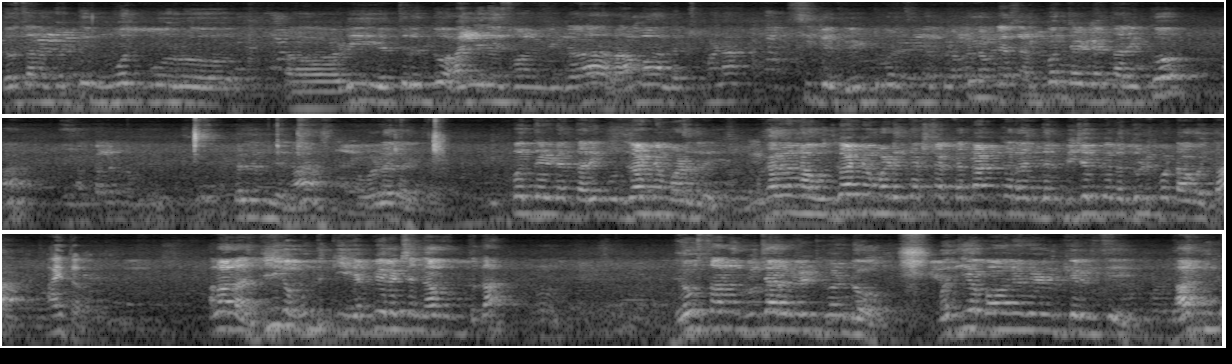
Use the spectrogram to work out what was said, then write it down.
ದೇವಸ್ಥಾನ ಕಟ್ಟಿ ಮೂವತ್ತ್ಮೂರು ಆ, ಅಡಿ ಎತ್ತರದ್ದು ಆಂಜನೇಯ ಸ್ವಾಮಿ ವಿಗ್ರಹ ರಾಮ ಲಕ್ಷ್ಮಣ ಸೀತೆ ಎಂಟು ವರ್ಷದಿಂದ ಕಟ್ಟಿ ಇಪ್ಪತ್ತೆರಡನೇ ತಾರೀಕು? ಕಲ್ಲಿಂದೇನಾ ಒಳ್ಳೇದಾಯ್ತು. ಇಪ್ಪತ್ತೆರಡನೇ ತಾರೀಕು ಉದ್ಘಾಟನೆ ಮಾಡಿದ್ರಿ. ಹಾಗಾದ್ರೆ ನಾವು ಉದ್ಘಾಟನೆ ಮಾಡಿದ ತಕ್ಷಣ ಕರ್ನಾಟಕ ರಾಜ್ಯದಲ್ಲಿ ಬಿಜೆಪಿ ಎಲ್ಲ ಧೂಳಿಪಟ ಆಗೋಯ್ತಾ ಆಯ್ತಲ್ಲ ಅಲ್ಲ ಅಲ್ಲ ಈಗ ಮುಂದಕ್ಕೆ ಎಂ ಪಿ ಎಲೆಕ್ಷನ್ ಆಗುತ್ತದ? ದೇವಸ್ಥಾನದ ವಿಚಾರಗಳಿಟ್ಕೊಂಡು ಮದ್ಯ ಭಾವನೆಗಳನ್ನ ಕೆಡಿಸಿ ಧಾರ್ಮಿಕ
